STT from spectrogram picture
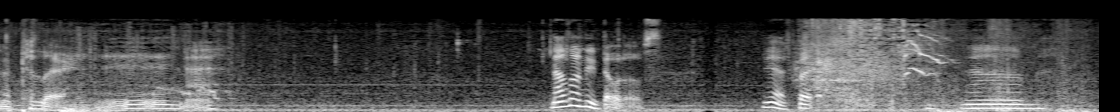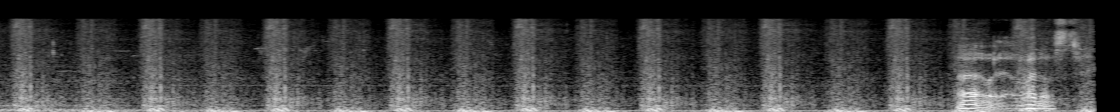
And a pillar. Nah. Now I need dodos. Yes, but um. Uh, what, what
